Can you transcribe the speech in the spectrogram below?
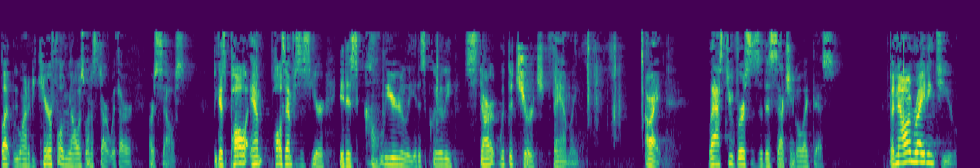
but we want to be careful and we always want to start with our, ourselves. Because Paul, Paul's emphasis here, it is clearly, it is clearly start with the church family. All right. Last two verses of this section go like this. But now I'm writing to you,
